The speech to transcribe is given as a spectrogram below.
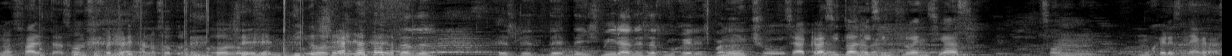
Nos falta, son superiores a nosotros en todos los sentidos. Entonces, este, te, inspiran esas mujeres para... Mucho, o sea, casi todas mis influencias son mujeres negras.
